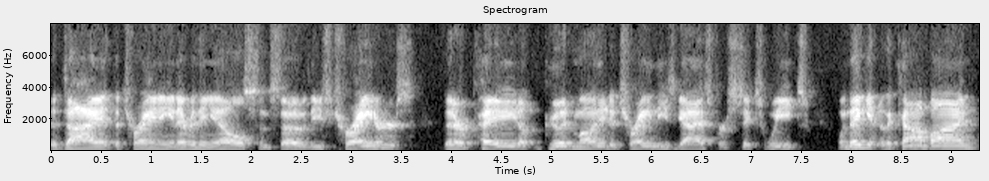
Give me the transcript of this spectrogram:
the diet, the training, and everything else. And so these trainers that are paid good money to train these guys for six weeks, when they get to the combine,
